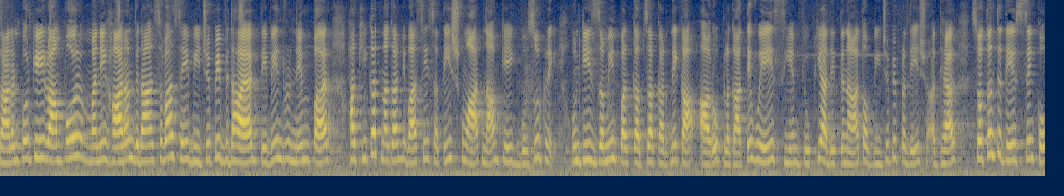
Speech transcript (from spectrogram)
सहारनपुर की रामपुर मनिहारन विधानसभा से बीजेपी विधायक देवेंद्र निम पर हकीकत नगर निवासी सतीश कुमार नाम के एक बुज़ुर्ग ने उनकी ज़मीन पर कब्जा करने का आरोप लगाते हुए सीएम योगी आदित्यनाथ और बीजेपी प्रदेश अध्यक्ष स्वतंत्र देव सिंह को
